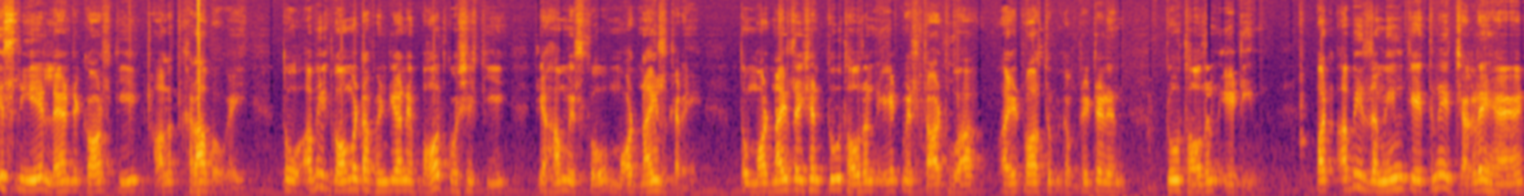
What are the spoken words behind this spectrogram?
इसलिए लैंड रिकॉर्ड्स की हालत ख़राब हो गई। तो अभी गवर्नमेंट ऑफ़ इंडिया ने बहुत कोशिश की कि हम इसको मॉडर्नाइज करें। तो मॉडर्नाइजेशन 2008 में स्टार्ट हुआ it was to be completed in 2018 पर अभी ज़मीन के इतने झगड़े हैं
